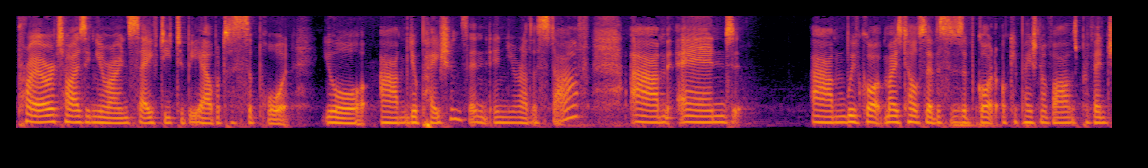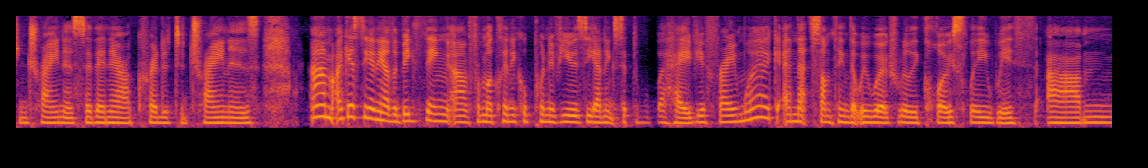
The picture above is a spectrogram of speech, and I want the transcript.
prioritising your own safety to be able to support your um, your patients and, and your other staff, um, and um, we've got most health services have got occupational violence prevention trainers, so they're now accredited trainers. Um, I guess the only other big thing uh, from a clinical point of view is the unacceptable behaviour framework, and that's something that we worked really closely with um,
